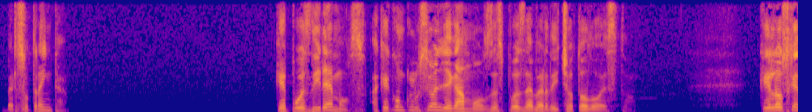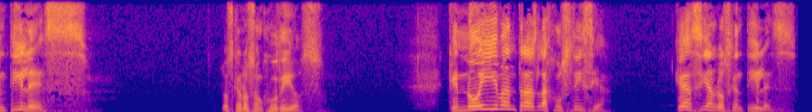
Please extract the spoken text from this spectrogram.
verso 30. ¿Qué pues diremos? ¿A qué conclusión llegamos después de haber dicho todo esto? Que los gentiles, los que no son judíos, que no iban tras la justicia, ¿qué hacían los gentiles?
